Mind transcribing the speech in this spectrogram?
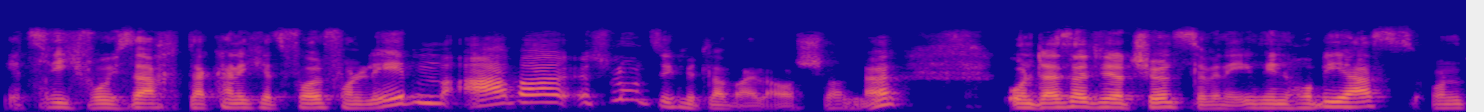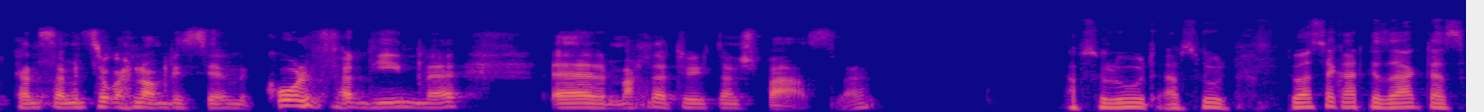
jetzt nicht, wo ich sage, da kann ich jetzt voll von leben, aber es lohnt sich mittlerweile auch schon. Ne? Und das ist natürlich das Schönste, wenn du irgendwie ein Hobby hast und kannst damit sogar noch ein bisschen Kohle verdienen. Ne? Äh, macht natürlich dann Spaß. Ne? Absolut, absolut. Du hast ja gerade gesagt, dass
